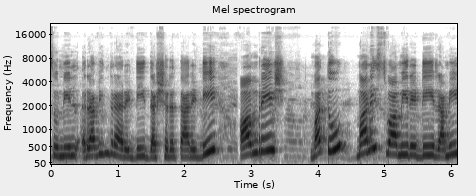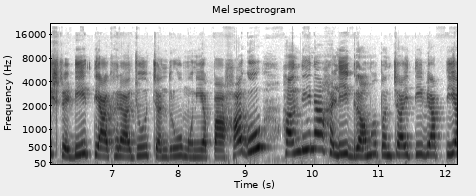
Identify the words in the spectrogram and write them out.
ಸುನಿಲ್, ರವೀಂದ್ರ ರೆಡ್ಡಿ, ದಶರಥ ರೆಡ್ಡಿ, ಅಂಬರೀಶ್ ಮತ್ತು ಮನಿಸ್ವಾಮಿ ರೆಡ್ಡಿ, ರಮೇಶ್ ರೆಡ್ಡಿ, ತ್ಯಾಗರಾಜು, ಚಂದ್ರು, ಮುನಿಯಪ್ಪ ಹಾಗೂ ಹಂದಿನಹಳ್ಳಿ ಗ್ರಾಮ ಪಂಚಾಯಿತಿ ವ್ಯಾಪ್ತಿಯ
